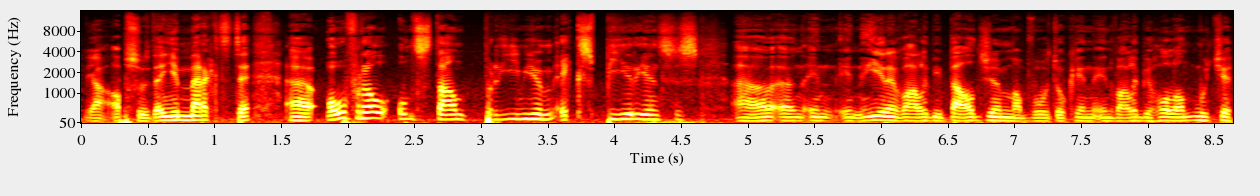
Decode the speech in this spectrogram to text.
Ja, absoluut. En je merkt het, hè. Uh, overal ontstaan premium experiences. Uh, in, in, hier in Walibi Belgium, maar bijvoorbeeld ook in, in Walibi Holland, moet je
